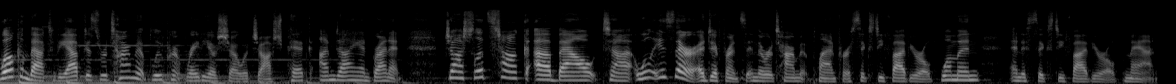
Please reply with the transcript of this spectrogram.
Welcome back to the Aptus Retirement Blueprint Radio Show with Josh Pick. I'm Diane Brennan. Josh, let's talk about uh, well, is there a difference in the retirement plan for a 65 year old woman and a 65 year old man?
